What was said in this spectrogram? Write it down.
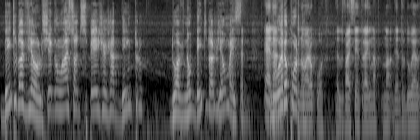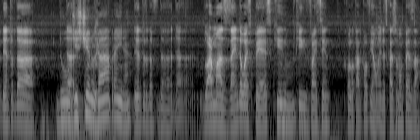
dentro do avião. Eles chegam lá e só despeja já dentro do avião, não dentro do avião, mas É, no na- aeroporto. No aeroporto. Ele vai ser entregue na- na- dentro, do, dentro, da, Do Da- destino já pra ir, né? dentro da, da- da- do armazém da USPS que, Uhum. que vai ser colocado para o avião. E nesse caso só vão pesar.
